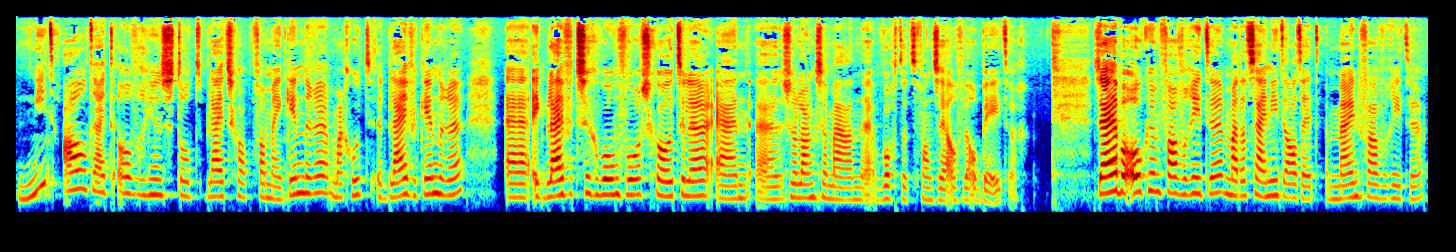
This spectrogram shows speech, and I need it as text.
niet altijd overigens tot blijdschap van mijn kinderen. Maar goed, het blijven kinderen. Uh, ik blijf het ze gewoon voorschotelen. En uh, zo langzaamaan wordt het vanzelf wel beter. Zij hebben ook hun favorieten, maar dat zijn niet altijd mijn favorieten.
